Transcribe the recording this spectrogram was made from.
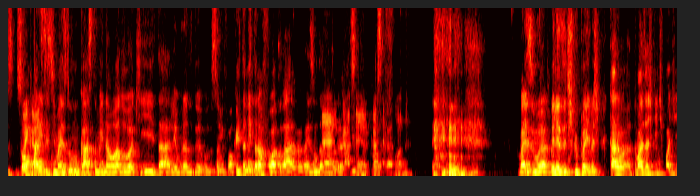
Só um parênteses, mais um. O Caso também dá um alô aqui, tá lembrando do Evolução em Foco. Ele também tá na foto lá, mais um da é, fotografia. O Cássio é, é foda. mais uma. Beleza, desculpa aí. Mas, cara, Tomás, acho que a gente pode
